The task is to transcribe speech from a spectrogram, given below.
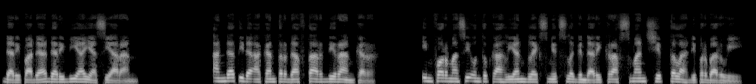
daripada dari biaya siaran. Anda tidak akan terdaftar di Ranker. Informasi untuk keahlian Blacksmith's Legendary Craftsmanship telah diperbarui.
